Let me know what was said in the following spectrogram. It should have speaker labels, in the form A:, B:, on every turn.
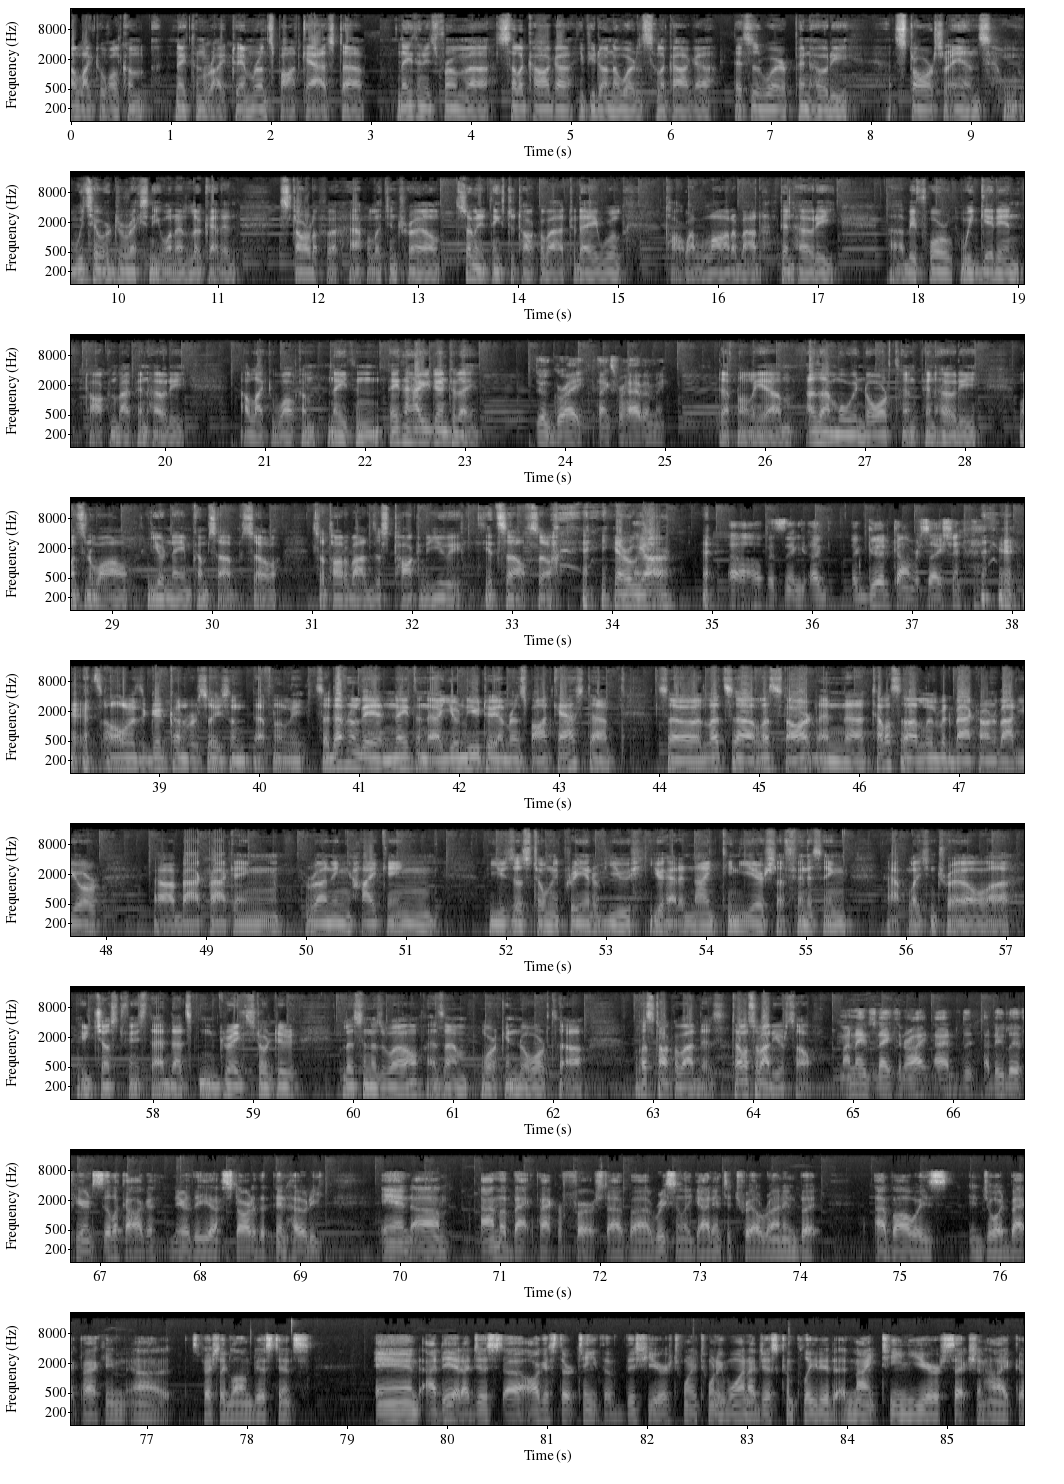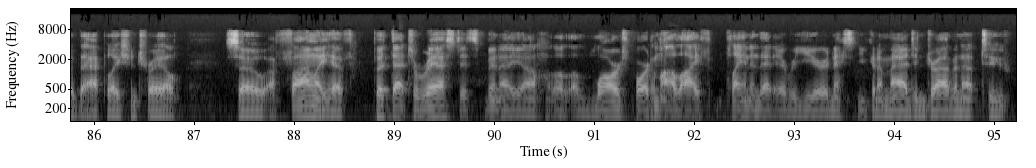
A: I'd like to welcome Nathan Wright to Emran's podcast. Uh, Nathan is from uh, Sylacauga. If you don't know where the Sylacauga, this is where Pinhoti starts or ends, whichever direction you want to look at it. Start of a Appalachian Trail. So many things to talk about today. We'll talk a lot about Pinhoti. Uh, before we get in talking about Pinhoti, I'd like to welcome Nathan. Nathan, how are you doing today?
B: Doing great. Thanks for having me.
A: Definitely. Um, as I'm moving north in Pinhoti, once in a while your name comes up. So so I thought about just talking to you itself. So here we are.
B: I hope it's a, a good conversation.
A: it's always a good conversation, definitely. So definitely, Nathan, uh, you're new to Emran's podcast. Uh, so let's uh, let's start and uh, tell us a little bit of background about your uh, backpacking, running, hiking. You just told me pre-interview you had a 19 years of finishing Appalachian Trail. Uh, you just finished that. That's a great story to listen as well as I'm working north. Uh, let's talk about this. Tell us about yourself.
B: My name's Nathan Wright. I, I do live here in Sylacauga near the uh, start of the Pinhoti. And um, I'm a backpacker first. I've uh, recently got into trail running, but I've always enjoyed backpacking, uh, especially long distance. And I did. I just, uh, August 13th of this year, 2021, I just completed a 19 year section hike of the Appalachian Trail. So I finally have put that to rest. It's been a, uh, a, a large part of my life planning that every year. And you can imagine driving up to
